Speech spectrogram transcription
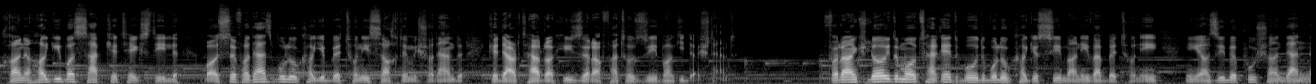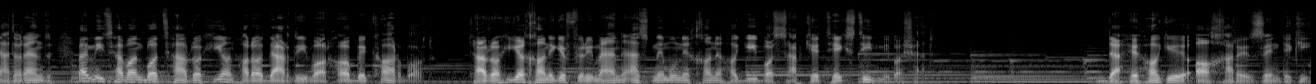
خانه هایی با سبک تکستیل با استفاده از بلوک های بتونی ساخته می شدند که در طراحی ظرافت و زیبایی داشتند. فرانک لوید معتقد بود بلوک های سیمانی و بتونی نیازی به پوشاندن ندارند و می توان با طراحی آنها را در دیوارها به کار برد. طراحی خانه فریمن از نمون خانه هایی با سبک تکستیل می باشد. دهه های آخر زندگی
